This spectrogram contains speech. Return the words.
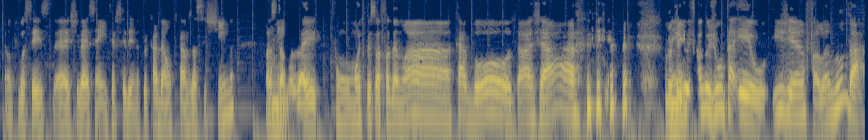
Então, que vocês é, estivessem aí intercedendo por cada um que está nos assistindo. Nós Amém. estamos aí com um monte de pessoas falando, ah, acabou, dá já. Porque quando junta eu e Jean falando, não dá.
